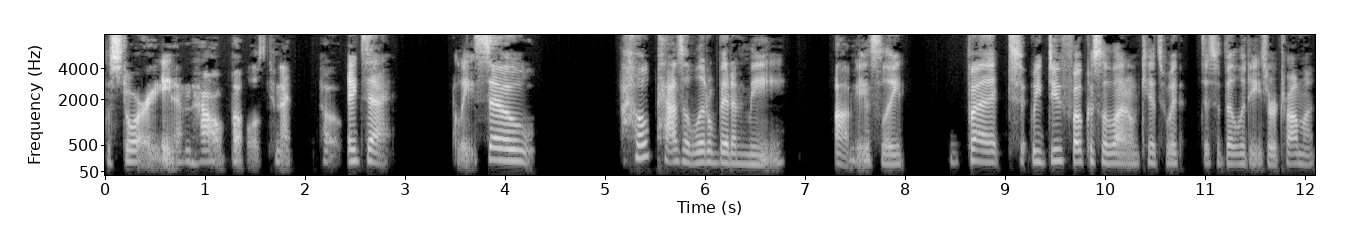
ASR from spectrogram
the story and how Bubbles connect with Hope. Exactly. Exactly. So Hope has a little bit of me, obviously, but we do focus a lot on kids with disabilities or trauma.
